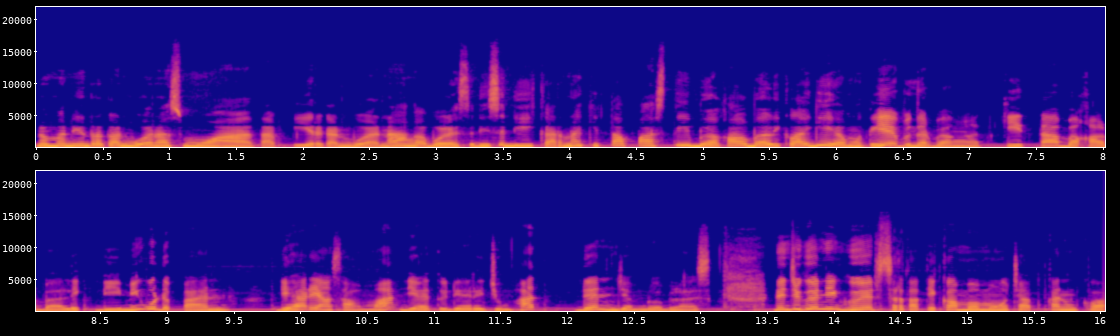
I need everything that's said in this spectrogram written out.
nemenin rekan Buana semua. Tapi rekan Buana nggak boleh sedih-sedih karena kita pasti bakal balik lagi ya Muti. iya bener banget kita bakal balik di minggu depan di hari yang sama yaitu di hari Jumat dan jam 12 dan juga nih gue serta Tika mau mengucapkan ke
